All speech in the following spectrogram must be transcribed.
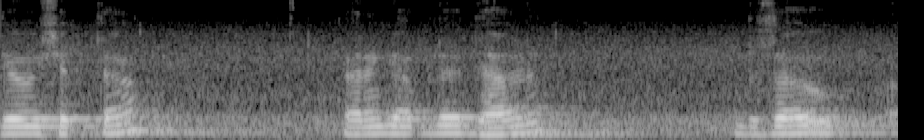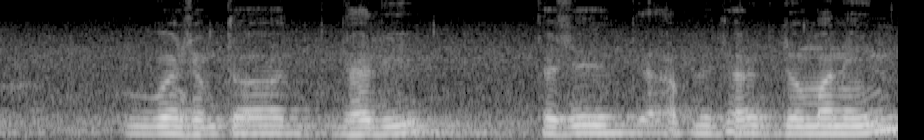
देऊ शकता. कारण की आपलं झाड जसं उगवण क्षमता झाली तसे आपले झाड जोमाने येईल.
